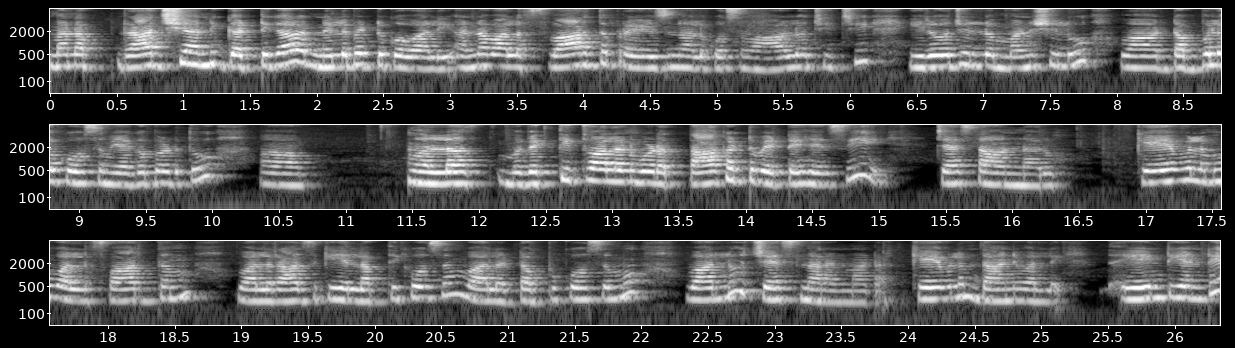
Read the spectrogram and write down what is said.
మన రాజ్యాన్ని గట్టిగా నిలబెట్టుకోవాలి అన్న వాళ్ళ స్వార్థ ప్రయోజనాల కోసం ఆలోచించి ఈ రోజుల్లో మనుషులు వా- డబ్బుల కోసం ఎగబడుతూ వాళ్ళ వ్యక్తిత్వాలను కూడా తాకట్టు పెట్టేసి చేస్తూ ఉన్నారు. కేవలము వాళ్ళ స్వార్థం వాళ్ళ రాజకీయ లబ్ధి కోసం వాళ్ళ డబ్బు కోసము వాళ్ళు చేస్తున్నారనమాట కేవలం దానివల్లే ఏంటి అంటే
